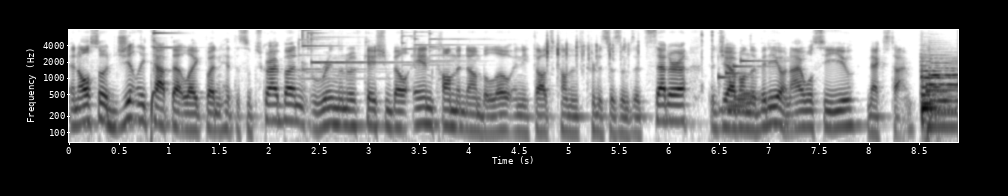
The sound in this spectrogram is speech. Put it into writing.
And also gently tap that like button, hit the subscribe button, ring the notification bell, and comment down below any thoughts, comments, criticisms, etc. that you have on the video, and I will see you next time.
